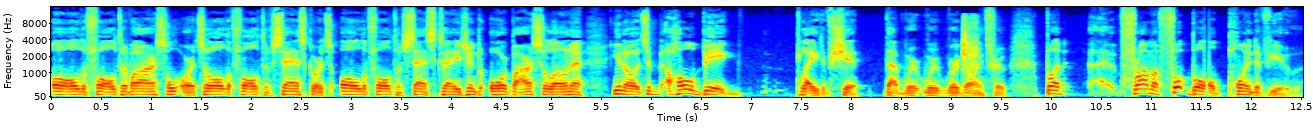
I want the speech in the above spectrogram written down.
all the fault of Arsenal or it's all the fault of Cesc or it's all the fault of Cesc's agent or Barcelona. You know, it's a, a whole big plate of shit that we're, we're, we're going through. But from a football point of view,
